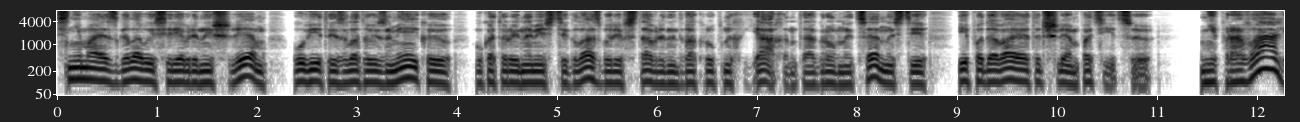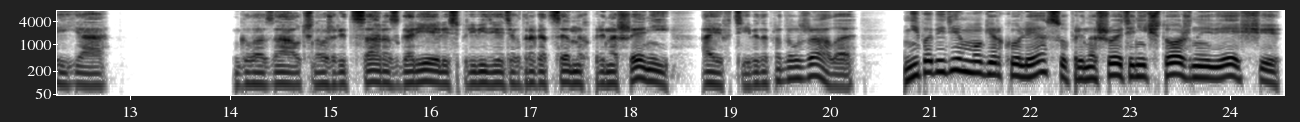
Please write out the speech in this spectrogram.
снимая с головы серебряный шлем, увитый золотой змейкою, у которой на месте глаз были вставлены два крупных яхонта огромной ценности, и подавая этот шлем Патицию. «Не права ли я?» Глаза алчного жреца разгорелись при виде этих драгоценных приношений, а Евтибеда продолжала — Непобедимому Геркулесу приношу эти ничтожные вещи,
